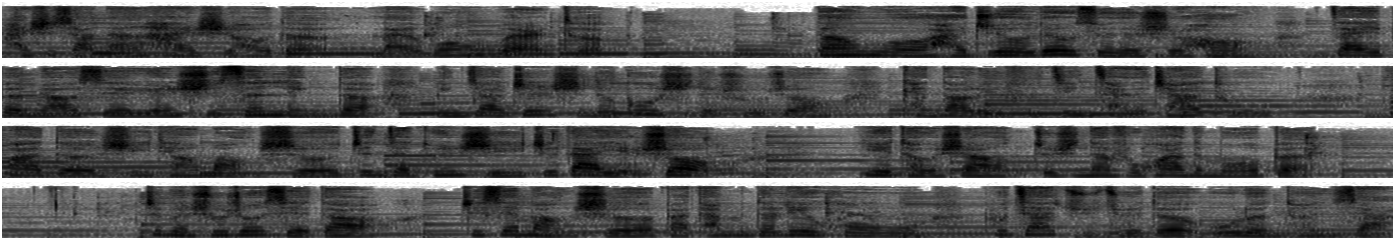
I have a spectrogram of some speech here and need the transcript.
还是小男孩时候的莱翁·维尔特。当我还只有六岁的时候，在一本描写原始森林的名叫《真实的故事》的书中，看到了一幅精彩的插图，画的是一条蟒蛇正在吞食一只大野兽。叶头上就是那幅画的摹本。这本书中写道：这些蟒蛇把它们的猎获物不加咀嚼地囫囵吞下，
